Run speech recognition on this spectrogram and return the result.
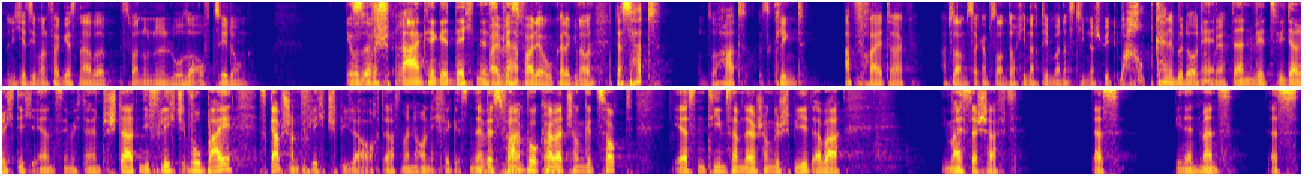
Wenn ich jetzt jemanden vergessen habe, es war nur eine lose Aufzählung. Josef Das- Spranke Gedächtnis Bei. Westfalia Ruckale, genau. Das hat, und so hart es klingt, ab Freitag, ab Samstag, ab Sonntag, je nachdem, wann das Team da spielt, überhaupt keine Bedeutung Nee, mehr. dann wird es wieder richtig ernst, nämlich dann starten die Pflicht. Wobei, es gab schon Pflichtspiele auch, darf man auch nicht vergessen. Ne? Westfalen-Pokal hat schon gezockt, die ersten Teams haben da schon gespielt, aber die Meisterschaft, das, wie nennt man es, das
